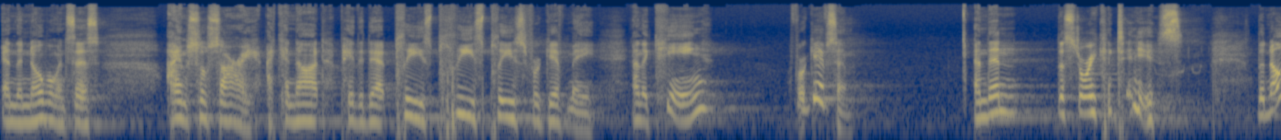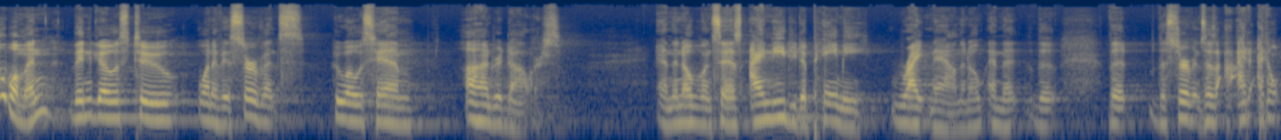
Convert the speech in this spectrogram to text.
And the nobleman says, I am so sorry. I cannot pay the debt. Please, please, please forgive me. And the king forgives him. And then the story continues. The nobleman then goes to one of his servants who owes him $100. And the nobleman says, I need you to pay me right now. And the, and the, the, the, the servant says, I, I, don't,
